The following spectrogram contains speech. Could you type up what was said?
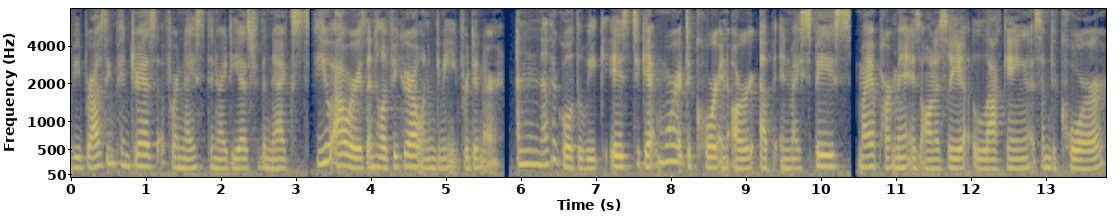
to be browsing Pinterest for nice dinner ideas for the next few hours until I figure out what I'm to eat for dinner. Another goal of the week is to get more decor and art up in my space. My apartment is honestly lacking some decor.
